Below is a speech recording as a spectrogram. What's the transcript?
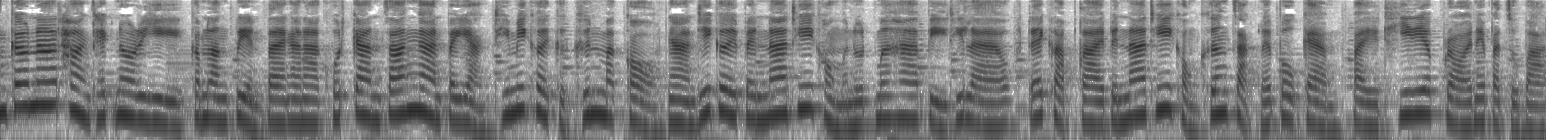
ความก้าวหน้าทางเทคโนโลยีกำลังเปลี่ยนแปลงอนาคตการจ้างงานไปอย่างที่ไม่เคยเกิดขึ้นมาก่อน งานที่เคยเป็นหน้าที่ของมนุษย์เมื่อ 5 ปีที่แล้ว ได้กลับกลายเป็นหน้าที่ของเครื่องจักรและโปรแกรมไปที่เรียบร้อยในปัจจุบัน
